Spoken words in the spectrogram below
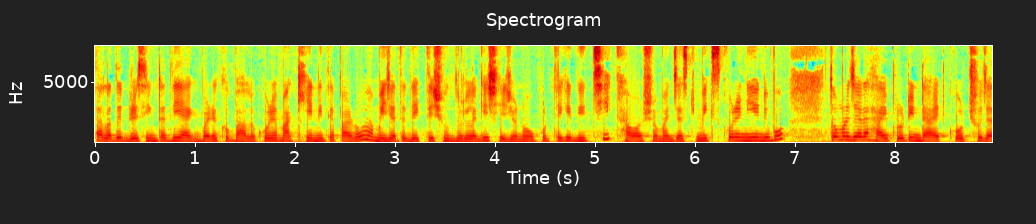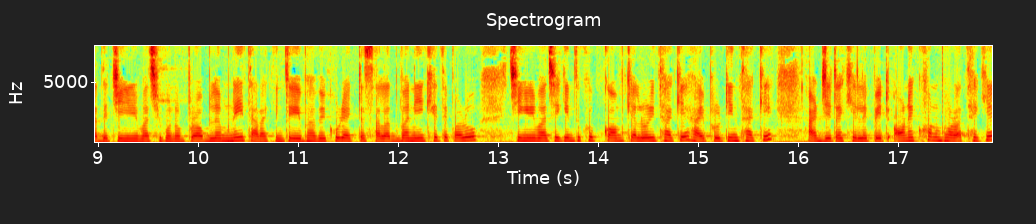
সালাদের ড্রেসিংটা দিয়ে একবারে খুব ভালো করে মাখিয়ে নিতে পারো। আমি যাতে দেখতে সুন্দর লাগে সেই জন্য উপর থেকে দিচ্ছি। খাওয়ার সময় জাস্ট মিক্স করে নিয়ে নিব। তোমরা যারা হাই প্রোটিন ডায়েট করছ, যাদের চিংড়ি মাছে কোনো প্রবলেম নেই, তারা কিন্তু এভাবে করে একটা সালাদ বানিয়ে খেতে পারো। চিংড়ি মাছে কিন্তু খুব কম ক্যালোরি থাকে হাই প্রোটিন থাকে, আর যেটা খেলে পেট অনেকক্ষণ ভরা থাকে,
